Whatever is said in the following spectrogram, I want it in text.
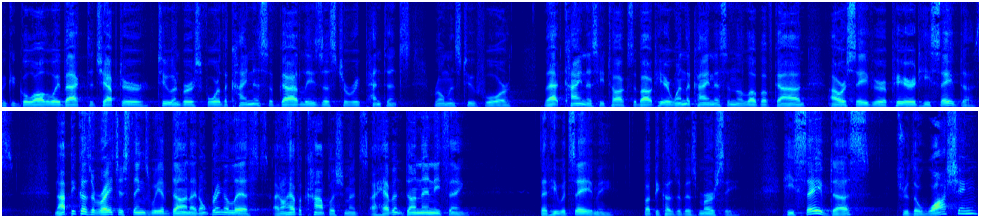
We could go all the way back to chapter 2 and verse 4. The kindness of God leads us to repentance, Romans 2, 4. That kindness he talks about here. When the kindness and the love of God, our Savior, appeared, he saved us not because of righteous things we have done. I don't bring a list. I don't have accomplishments. I haven't done anything that he would save me, but because of his mercy. He saved us through the washing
